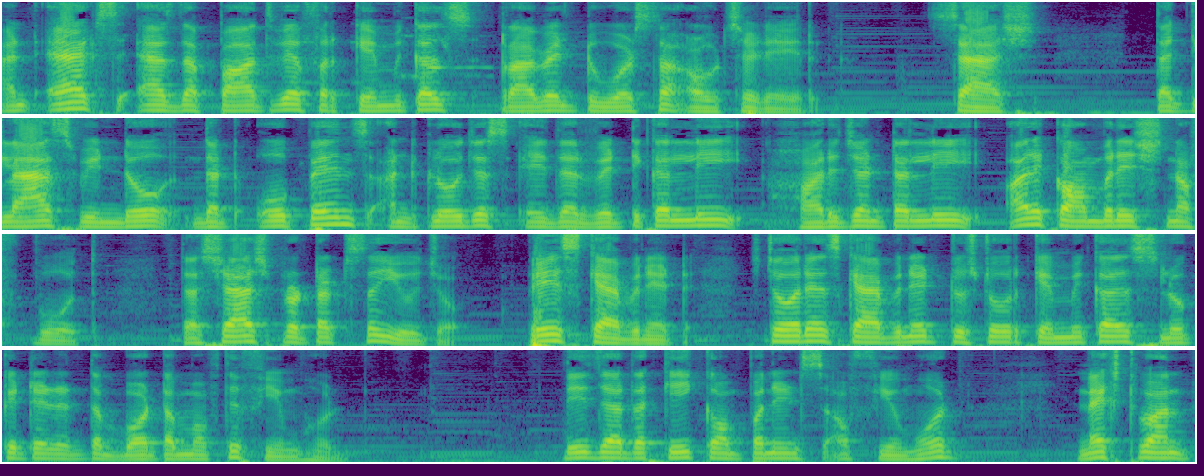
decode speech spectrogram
and acts as the pathway for chemicals travel towards the outside air. Sash the glass window that opens and closes either vertically, horizontally or a combination of both. The sash protects the user. Paste cabinet storage cabinet to store chemicals located at the bottom of the fume hood. These are the key components of fume hood. Next one,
